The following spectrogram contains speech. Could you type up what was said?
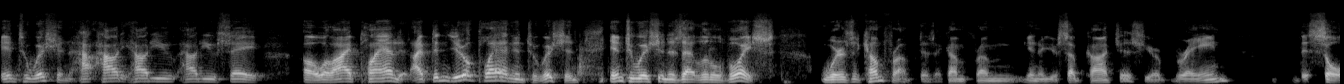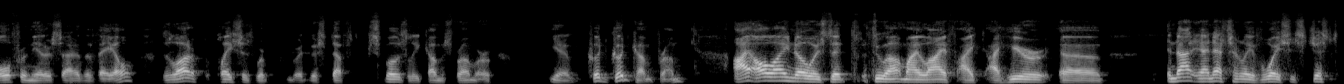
intuition. How, how do how do you how do you say? Oh well, I planned it. I didn't. You don't plan intuition. Intuition is that little voice. Where does it come from? Does it come from you know your subconscious, your brain, the soul from the other side of the veil? There's a lot of places where, where this stuff supposedly comes from, or you know could could come from. I all I know is that throughout my life, I I hear, uh, and not necessarily a voice. It's just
